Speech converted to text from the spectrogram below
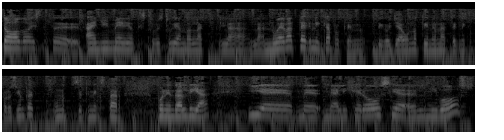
todo este año y medio que estuve estudiando la, la, la nueva técnica, porque no- digo, ya uno tiene una técnica, pero siempre uno se tiene que estar poniendo al día. Y eh, me, me aligeró mi voz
